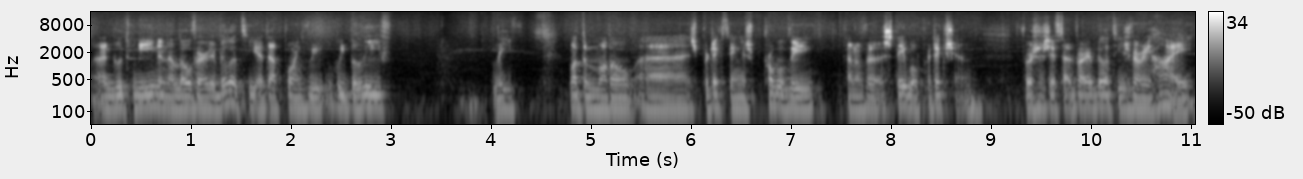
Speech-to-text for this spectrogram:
a, good mean and a low variability? At that point, we, we believe, believe what the model uh, is predicting is probably kind of a stable prediction. Versus if that variability is very high,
